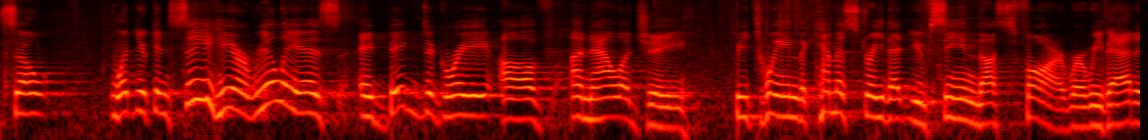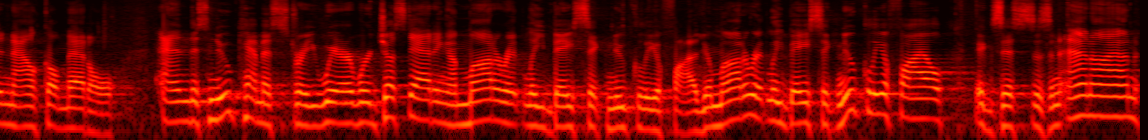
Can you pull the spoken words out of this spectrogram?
So what you can see here really is a big degree of analogy between the chemistry that you've seen thus far, where we've added an alkyl metal, and this new chemistry where we're just adding a moderately basic nucleophile. Your moderately basic nucleophile exists as an anion.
